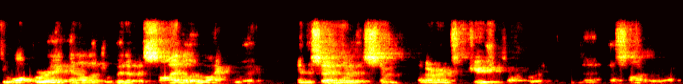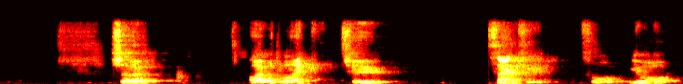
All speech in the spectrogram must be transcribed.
to operate in a little bit of a silo-like way, in the same way that some of our institutions operate in a silo-like way. So I would like to thank you for your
